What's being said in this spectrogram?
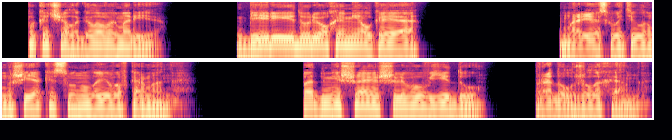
— покачала головой Мария. «Бери, дуреха мелкая!» Мария схватила мышьяк и сунула его в карман. «Подмешаешь льву в еду», — продолжила Ханна.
